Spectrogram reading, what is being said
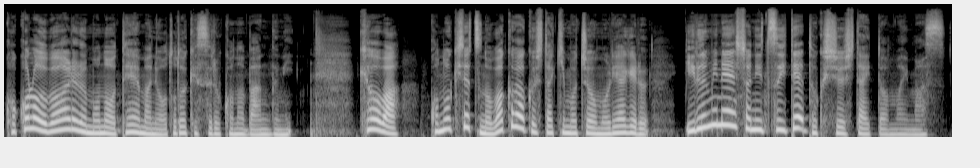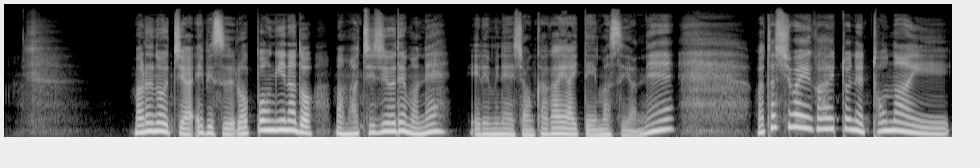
心奪われるものをテーマにお届けするこの番組。今日はこの季節のワクワクした気持ちを盛り上げるイルミネーションについて特集したいと思います。丸の内や恵比寿六本木など、まあ、街中でもねイルミネーション輝いていますよね。私は意外とね都内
